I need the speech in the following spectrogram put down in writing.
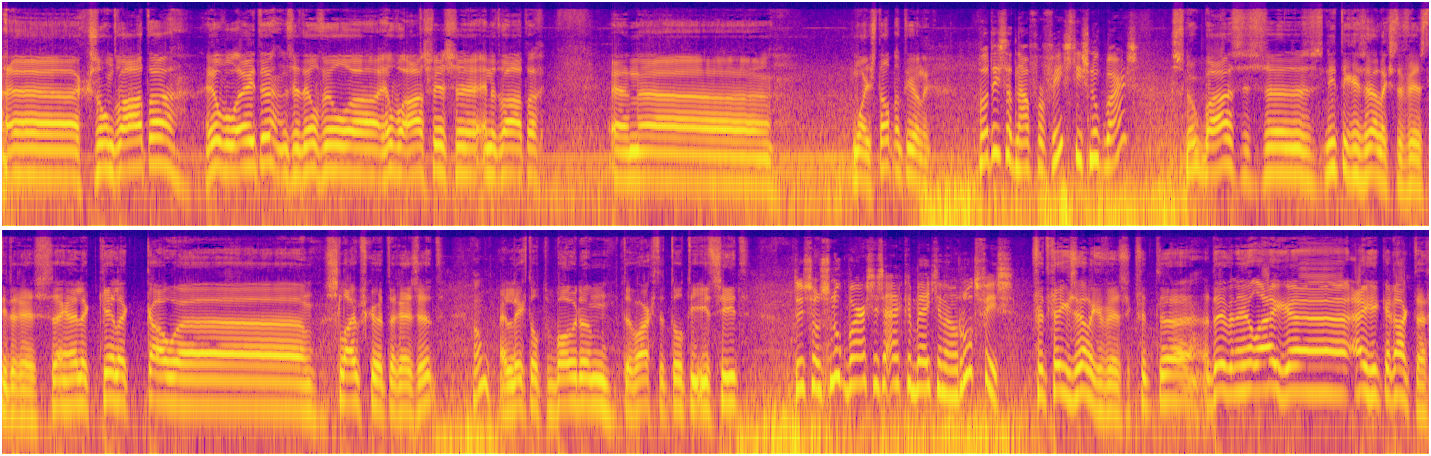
Eh, gezond water, heel veel eten. Er zit heel veel, eh, heel veel aasvis in het water. En eh, mooie stad natuurlijk. Wat is dat nou voor vis, die snoekbaars? Snoekbaars is, is niet de gezelligste vis die er is. Het is een hele kille, koude uh, sluipschutter is het. Hij ligt op de bodem te wachten tot hij iets ziet. Dus zo'n snoekbaars is eigenlijk een beetje een rotvis? Ik vind het geen gezellige vis. Ik vind, eh, het heeft een heel eigen, eigen karakter.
